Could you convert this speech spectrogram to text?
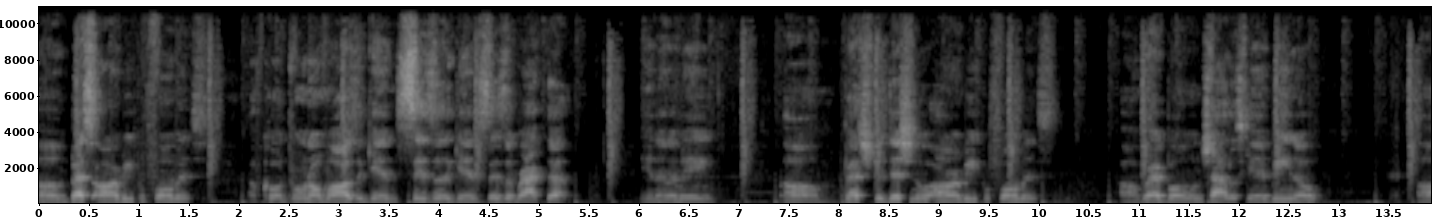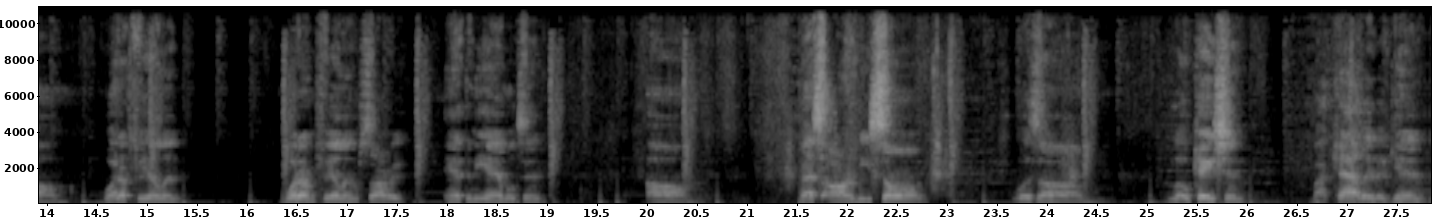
um, best R&B performance, of course, Bruno Mars again, SZA again, SZA racked up. You know what I mean? Um, best traditional R&B performance, uh, Redbone, Childish Gambino, um, What a Feeling, What I'm Feeling, sorry, Anthony Hamilton. Um, best R&B song was um, Location by Khalid again.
